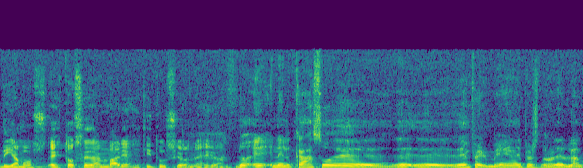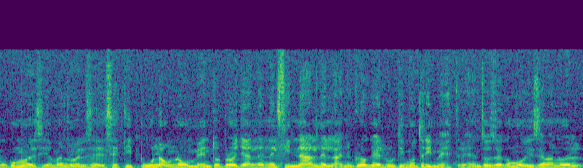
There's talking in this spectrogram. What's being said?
digamos, esto se da en varias instituciones, Iván? No, en el caso de, enfermeras y personal de blanco, como decía Manuel, se, estipula un aumento, pero ya en el final del año, creo que es el último trimestre. Entonces, como dice Manuel,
